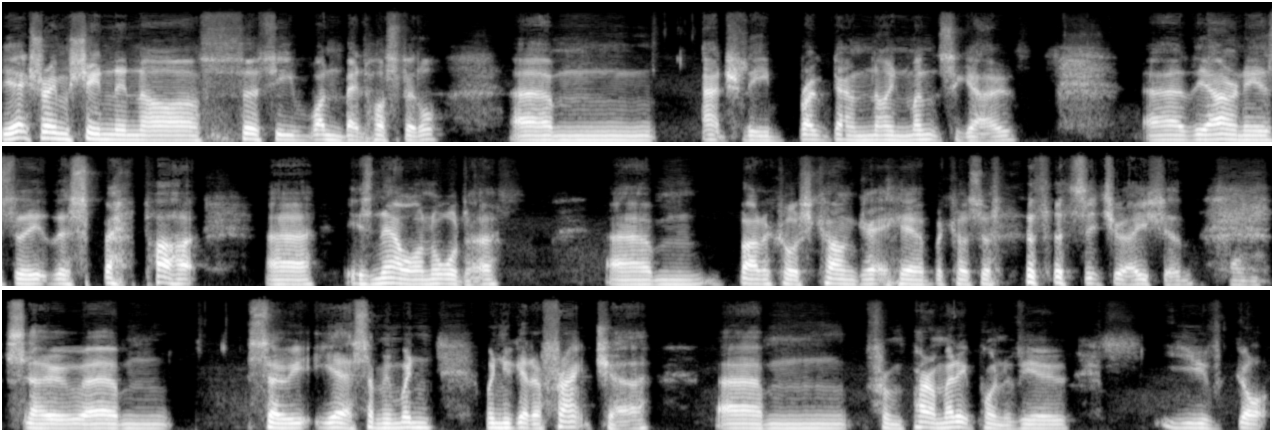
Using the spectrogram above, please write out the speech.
the X-ray machine in our 31 bed hospital um, actually broke down nine months ago. Uh, the irony is the the spare part uh, is now on order um, but of course can't get here because of the situation. So, um, so yes, I mean when when you get a fracture, um, from paramedic point of view, you've got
